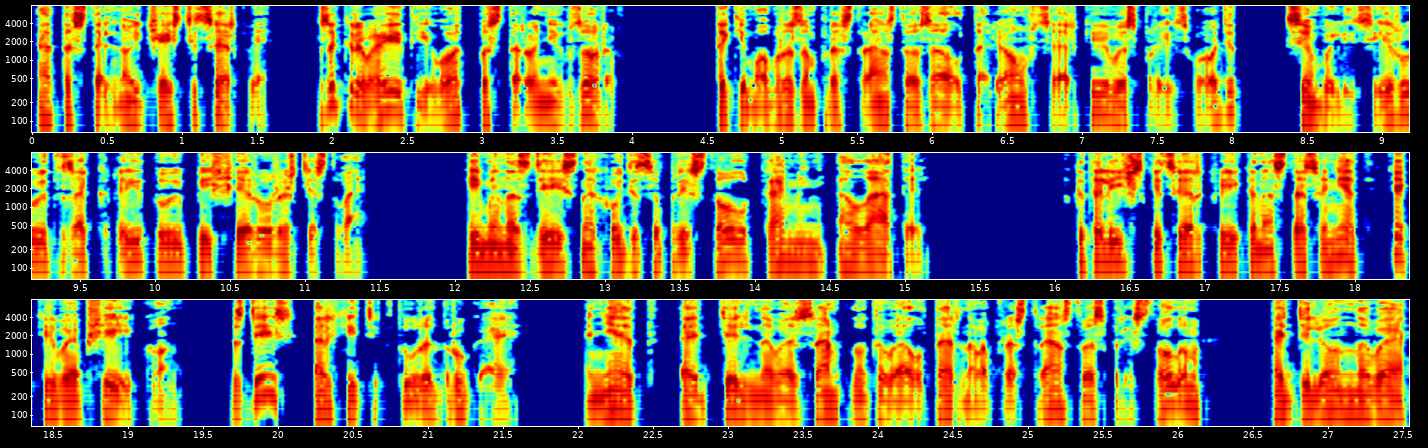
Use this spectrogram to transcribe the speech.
от остальной части церкви, закрывает его от посторонних взоров. Таким образом, пространство за алтарем в церкви воспроизводит, символизирует закрытую пещеру Рождества. Именно здесь находится престол камень-алатырь. В католической церкви иконостаса нет, как и вообще икон. Здесь архитектура другая. Нет отдельного замкнутого алтарного пространства с престолом, отделенного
